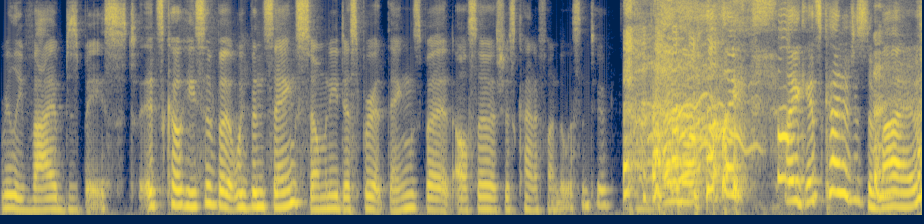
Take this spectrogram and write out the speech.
really vibes based. It's cohesive, but we've been saying so many disparate things, but also it's just kind of fun to listen to. I don't know, like, like it's kind of just a vibe.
